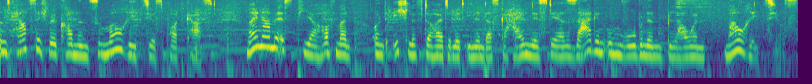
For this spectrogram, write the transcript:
und herzlich willkommen zum Mauritius Podcast. Mein Name ist Pia Hoffmann und ich lüfte heute mit Ihnen das Geheimnis der sagenumwobenen blauen Mauritius.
